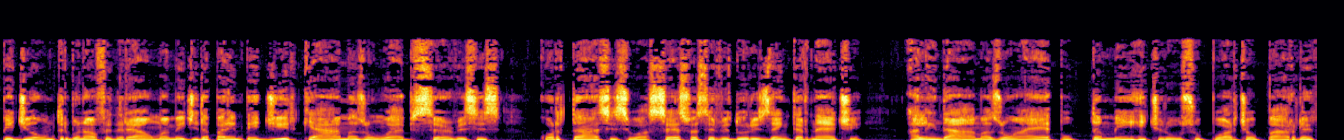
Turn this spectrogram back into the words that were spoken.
pediu a um tribunal federal uma medida para impedir que a Amazon Web Services cortasse seu acesso a servidores da internet. Além da Amazon, a Apple também retirou o suporte ao Parler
